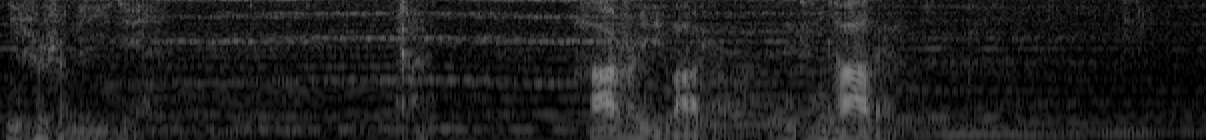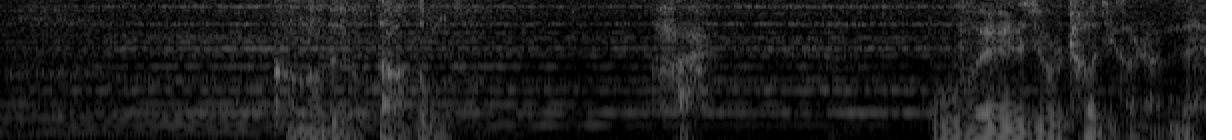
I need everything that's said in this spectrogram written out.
你是什么意见？他是一把手，你得听他的呀。可能得有大动作。嗨，无非就是撤几个人呗。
